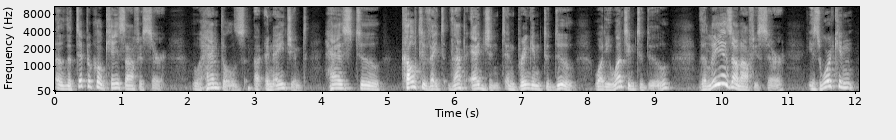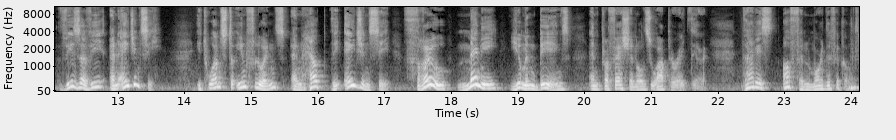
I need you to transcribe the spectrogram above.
uh, the typical case officer who handles uh, an agent has to cultivate that agent and bring him to do what he wants him to do, the liaison officer is working vis a vis an agency. It wants to influence and help the agency through many human beings and professionals who operate there. That is often more difficult.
